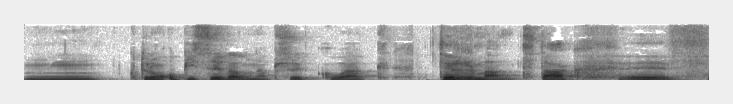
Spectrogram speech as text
mm, którą opisywał na przykład Tyrmand, tak? Y, w,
